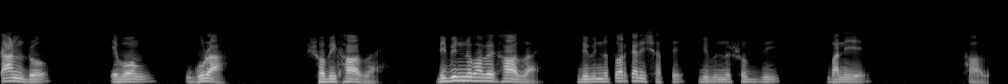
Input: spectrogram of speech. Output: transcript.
কাণ্ড এবং গুঁড়া সবই খাওয়া যায়। বিভিন্নভাবে খাওয়া যায়। বিভিন্ন তরকারির সাথে বিভিন্ন সবজি বানিয়ে খাওয়া যায়।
